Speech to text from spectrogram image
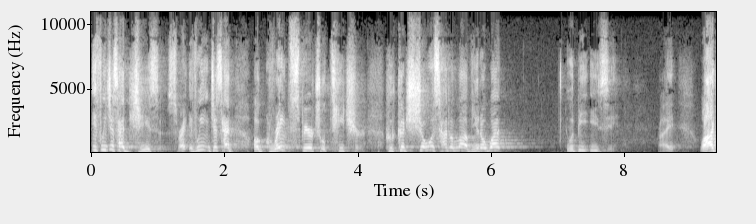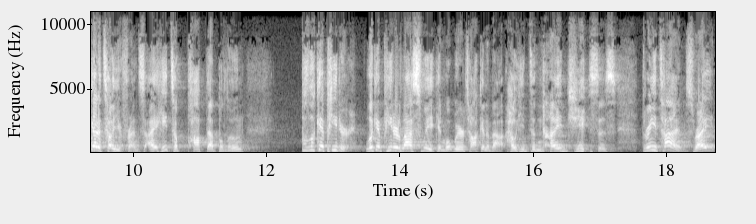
if we just had Jesus, right? If we just had a great spiritual teacher who could show us how to love, you know what? It would be easy, right? Well, I got to tell you, friends, I hate to pop that balloon, but look at Peter. Look at Peter last week and what we were talking about, how he denied Jesus Three times, right?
